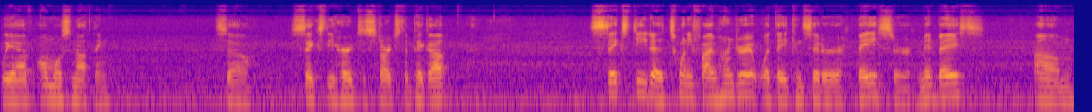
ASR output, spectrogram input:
we have almost nothing. So 60 hertz starts to pick up. 60 to 2500, what they consider bass or mid bass. Um,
